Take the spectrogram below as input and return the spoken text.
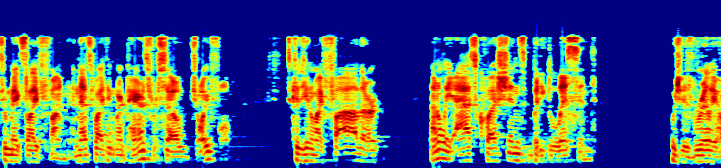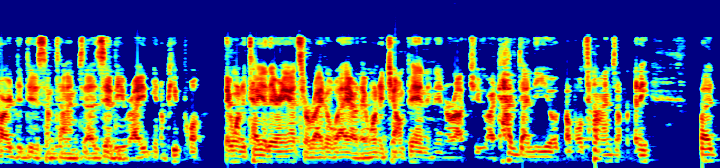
That's what makes life fun. And that's why I think my parents were so joyful. It's because, you know, my father not only asked questions, but he listened, which is really hard to do sometimes, uh, Zibby, right? You know, people, they want to tell you their answer right away or they want to jump in and interrupt you, like I've done to you a couple times already. But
